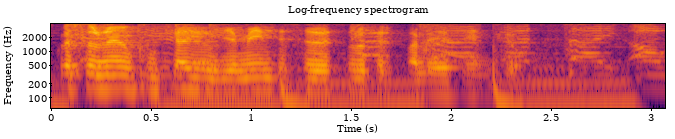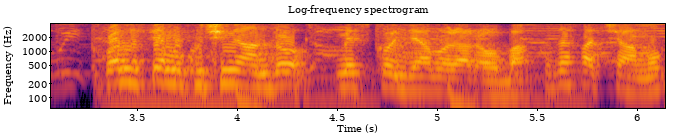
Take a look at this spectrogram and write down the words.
Questo non è un cucchiaio ovviamente, serve solo per fare l'esempio. Quando stiamo cucinando mescoliamo la roba. Cosa facciamo?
